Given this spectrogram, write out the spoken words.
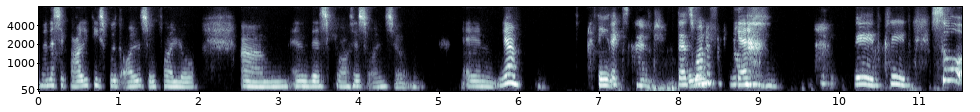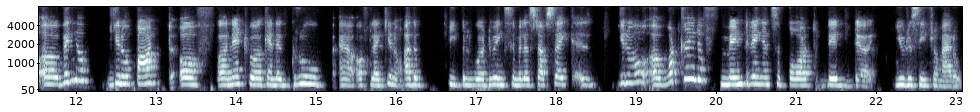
municipalities would also follow um, in this process also. And yeah, I think excellent. That's wonderful. Yeah. Great, great. So uh, when you're, you know, part of a network and a group uh, of like, you know, other people who are doing similar stuff, so like, uh, you know, uh, what kind of mentoring and support did uh, you receive from Arrow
